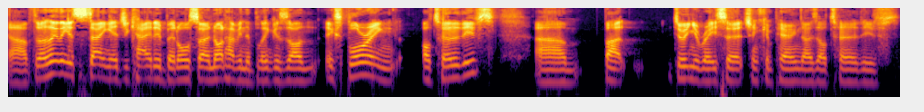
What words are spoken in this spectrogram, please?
Uh, so I think it's staying educated, but also not having the blinkers on, exploring alternatives, um, but doing your research and comparing those alternatives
